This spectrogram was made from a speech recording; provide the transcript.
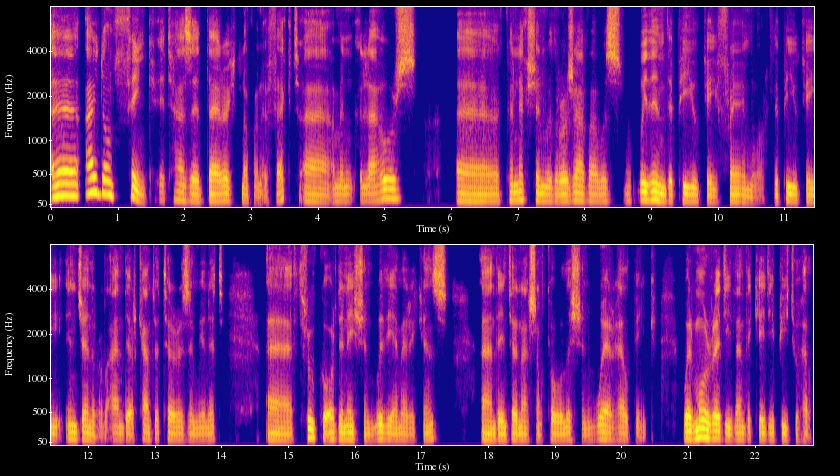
Uh, I don't think it has a direct knock-on effect. Uh, I mean, Lahur's uh, connection with Rojava was within the PUK framework, the PUK in general, and their counterterrorism unit uh, through coordination with the Americans and the international coalition were helping, were more ready than the KDP to help.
